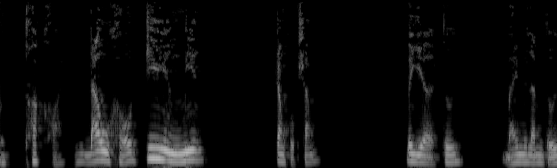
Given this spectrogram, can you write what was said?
bình thoát khỏi đau khổ triền miên trong cuộc sống. Bây giờ tôi 75 tuổi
